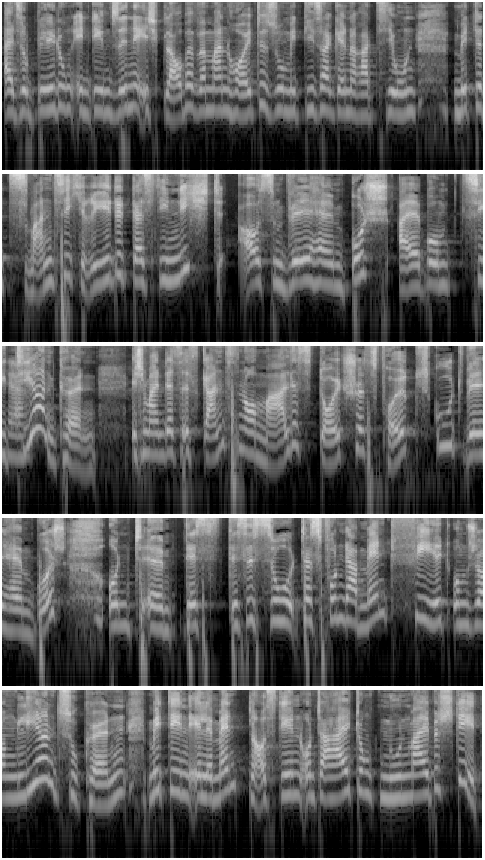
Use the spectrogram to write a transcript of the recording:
Also Bildung in dem Sinne, ich glaube, wenn man heute so mit dieser Generation Mitte 20 redet, dass die nicht aus dem Wilhelm Busch Album zitieren ja. können. Ich meine, das ist ganz normales deutsches Volksgut, Wilhelm Busch. Und äh, das, das ist so, das Fundament fehlt, um jonglieren zu können mit den Elementen, aus denen Unterhaltung nun mal besteht.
